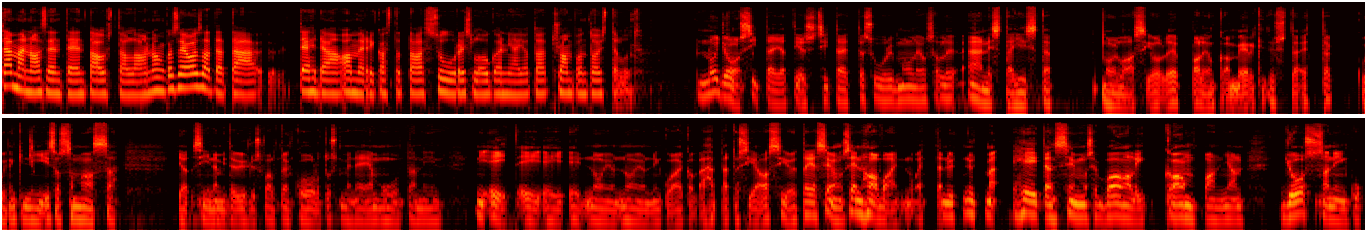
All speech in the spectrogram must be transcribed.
tämän asenteen taustalla on? Onko se osa tätä tehdään Amerikasta taas suuri slogania, jota Trump on toistellut? No joo, sitä ja tietysti sitä, että suurimmalle osalle äänestäjistä noilla asioilla ei ole paljonkaan merkitystä, että kuitenkin niin isossa maassa ja siinä, mitä Yhdysvaltojen koulutus menee ja muuta, niin, niin ei, ei, ei, ei noin on, noi on niin kuin aika vähäpätöisiä asioita. Ja se on sen havainnut, että nyt, nyt mä heitän semmoisen vaalikampanjan, jossa niin kuin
